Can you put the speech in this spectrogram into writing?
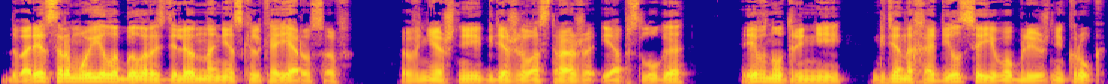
Дворец Рамуила был разделен на несколько ярусов. Внешний, где жила стража и обслуга, и внутренний, где находился его ближний круг.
